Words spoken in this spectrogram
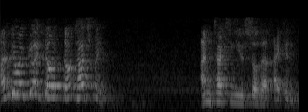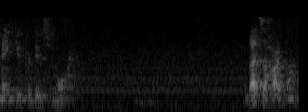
I'm doing good. Don't don't touch me. I'm touching you so that I can make you produce more. That's a hard thought.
